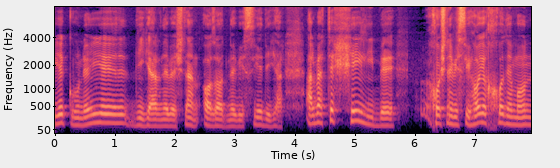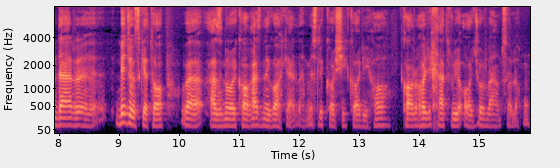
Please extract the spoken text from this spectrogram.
یک گونه دیگر نوشتن آزاد نویسی دیگر. البته خیلی به خوشنویسی های خودمون در بجز کتاب و از نوع کاغذ نگاه کردم مثل کاشیکاری ها کارهای خط روی آجر و امثال هم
